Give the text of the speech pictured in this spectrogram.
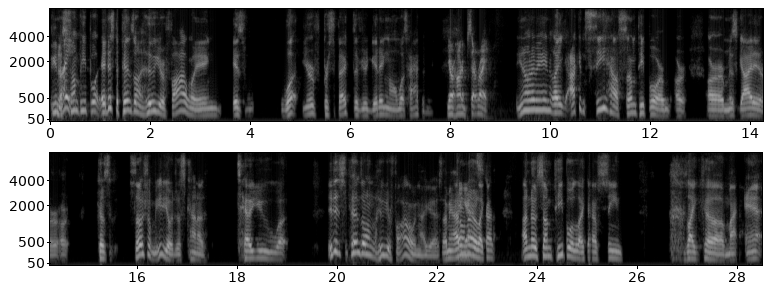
you know, right. some people, it just depends on who you're following, is what your perspective you're getting on what's happening. You're 100% right. You know what I mean? Like, I can see how some people are, are, are misguided or, because social media just kind of tell you what it just depends on who you're following, I guess. I mean, I don't I know. Like, I, I know some people, like, I've seen, like, uh, my aunt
